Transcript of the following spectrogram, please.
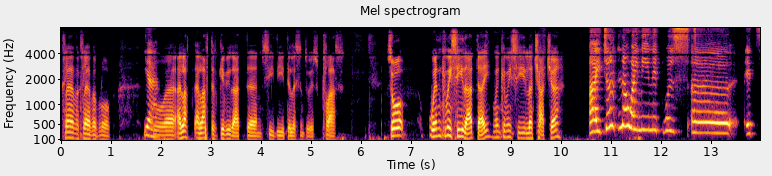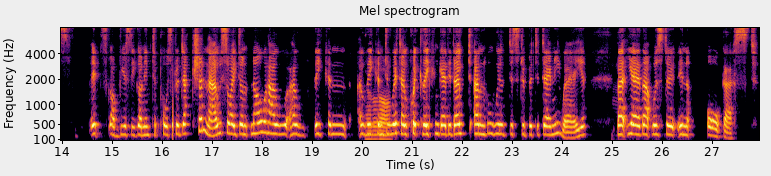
clever, clever bloke. Yeah. So uh, I'll have I'll have to give you that um, CD to listen to. It's class. So when can we see that, Day? When can we see La Cha Cha? I don't know. I mean, it was. Uh, it's it's obviously gone into post production now, so I don't know how how they can how they can do it, how quick they can get it out, and who will distribute it anyway. But yeah, that was to, in August.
